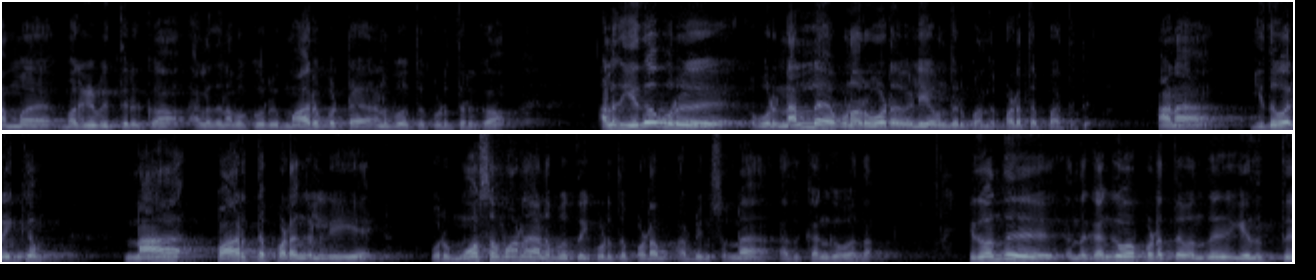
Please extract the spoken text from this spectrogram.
நம்ம மகிழ்வித்திருக்கோம் அல்லது நமக்கு ஒரு மாறுபட்ட அனுபவத்தை கொடுத்துருக்கோம் அல்லது ஏதோ ஒரு ஒரு நல்ல உணர்வோடு வெளியே வந்திருப்போம் அந்த படத்தை பார்த்துட்டு. ஆனால் இதுவரைக்கும் நான் பார்த்த படங்களிலேயே ஒரு மோசமான அனுபவத்தை கொடுத்த படம் அப்படின்னு சொன்னால் அது கங்குவா தான். இது வந்து அந்த கங்குவா படத்தை வந்து எதிர்த்து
